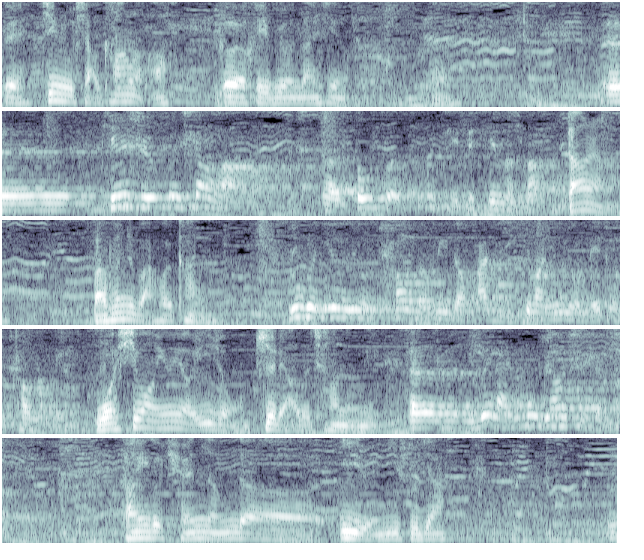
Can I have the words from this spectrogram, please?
对，进入小康了啊，各位可以不用担心了，嗯，呃，平时会上网呃搜索自己的新闻吗？当然了，百分之百会看的。如果你有一种超能力的话，你希望拥有哪种超能力？我希望拥有一种治疗的超能力，呃，你未来的目标是什么？当一个全能的艺人艺术家。嗯，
